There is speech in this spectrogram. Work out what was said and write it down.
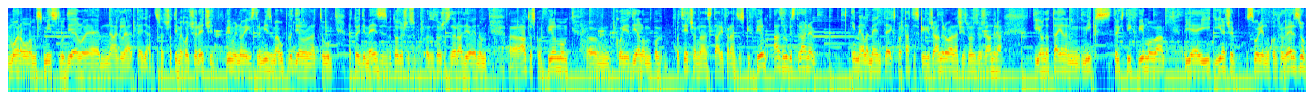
moralnom smislu djeluje na gledatelja. Što, time hoću reći, filmovi novih ekstremizma upravo djeluju na, tu, na toj dimenziji zbog toga što, su, zbog toga što se radi o jednom uh, autorskom filmu um, koji je dijelom po, podsjeća na stari francuski film, a s druge strane ima elemente eksploatacijskih žanrova, znači eksploatacijskog žanra i onda taj jedan miks tih, tih filmova je i, inače stvori jednu kontroverzu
